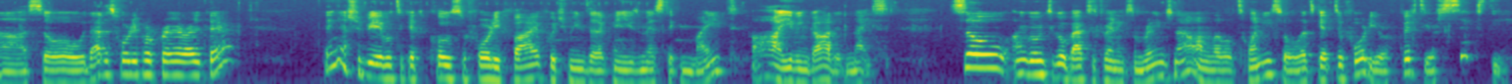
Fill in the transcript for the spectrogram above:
Uh, so that is 44 prayer right there. I think I should be able to get close to 45, which means that I can use Mystic Might. Ah, oh, I even got it. Nice. So I'm going to go back to training some range now. I'm level 20, so let's get to 40 or 50 or 60.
